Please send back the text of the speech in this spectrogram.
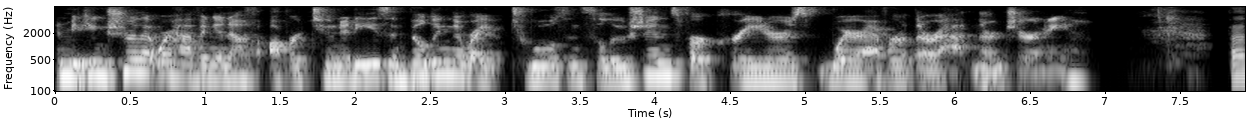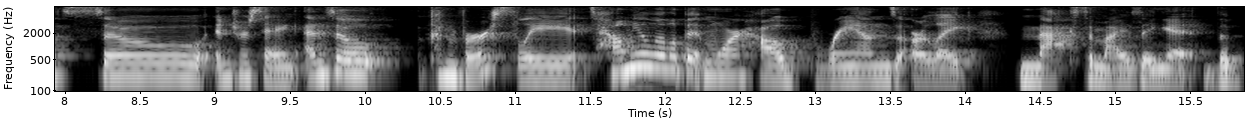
and making sure that we're having enough opportunities and building the right tools and solutions for creators wherever they're at in their journey. That's so interesting. And so conversely, tell me a little bit more how brands are like maximizing it the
